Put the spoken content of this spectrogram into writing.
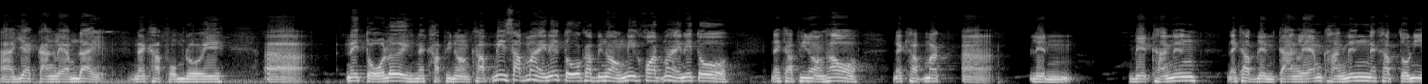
อ่าแยกกลางแหลมได้นะครับ ผมโดยอ่าในโตเลยนะครับ พี่น้องครับมีซับมาให้ในโตครับพี่น้องมีคอร์ดมาให้ในโตนะครับ พี่น้องเฮานะครับมักอ่าเล่นเบสขางหนึงนะครับเล่นกลางแหลมขางหนึงนะครับ ตัวนี้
